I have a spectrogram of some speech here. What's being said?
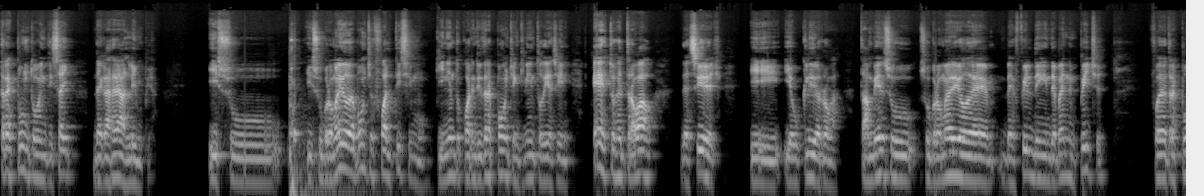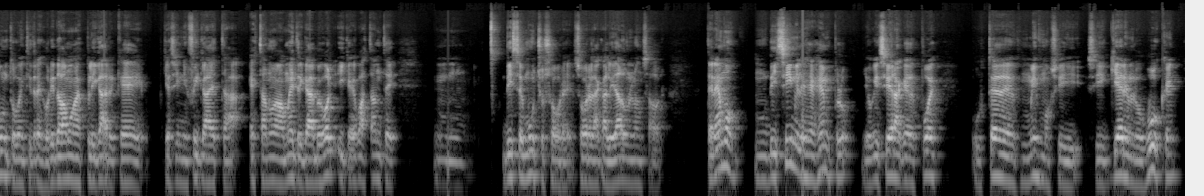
3.26 de carreras limpias y su, y su promedio de ponches fue altísimo, 543 ponches en 510 innings. Esto es el trabajo de Sirech y, y Euclides Rojas. También su, su promedio de, de, fielding independent pitcher fue de 3.23. Ahorita vamos a explicar qué, qué significa esta, esta nueva métrica de béisbol y que es bastante, mm, dice mucho sobre, sobre la calidad de un lanzador. Tenemos disímiles ejemplos. Yo quisiera que después ustedes mismos, si, si quieren, lo busquen,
